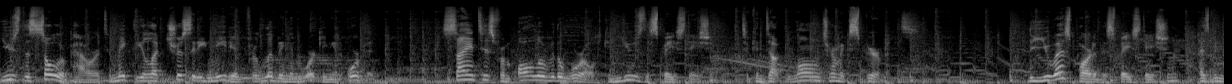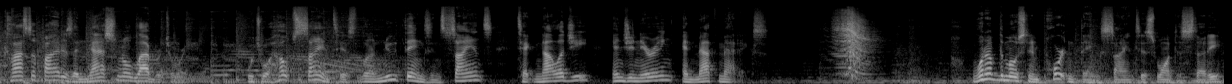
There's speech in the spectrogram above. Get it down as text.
use the solar power to make the electricity needed for living and working in orbit. Scientists from all over the world can use the space station to conduct long-term experiments. The US part of the space station has been classified as a national laboratory, which will help scientists learn new things in science, technology, engineering, and mathematics. One of the most important things scientists want to study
